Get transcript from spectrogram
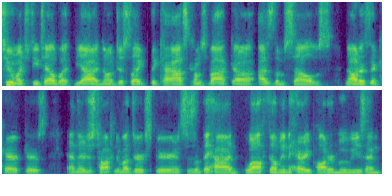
too much detail, but yeah, no, just like the cast comes back uh, as themselves, not as their characters, and they're just talking about their experiences that they had while filming the Harry Potter movies. And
